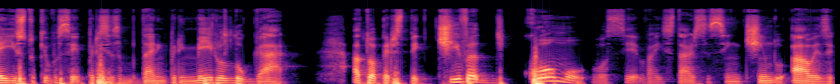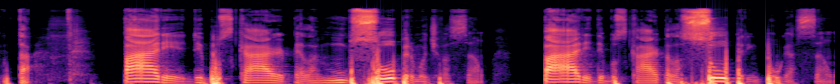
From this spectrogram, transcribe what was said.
É isto que você precisa mudar em primeiro lugar. A tua perspectiva de como você vai estar se sentindo ao executar. Pare de buscar pela super motivação. Pare de buscar pela super empolgação.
